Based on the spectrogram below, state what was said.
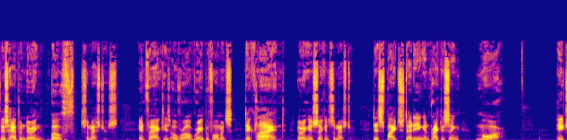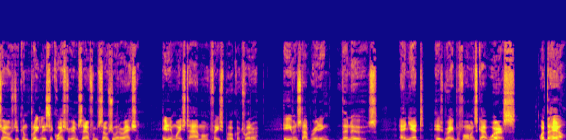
This happened during both semesters. In fact, his overall grade performance declined during his second semester, despite studying and practicing more. He chose to completely sequester himself from social interaction. He didn't waste time on Facebook or Twitter. He even stopped reading the news. And yet, his grade performance got worse. What the hell?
